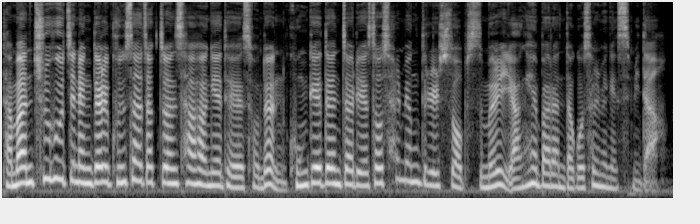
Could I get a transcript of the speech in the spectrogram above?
다만 추후 진행될 군사작전 사항에 대해서는 공개된 자리에서 설명드릴 수 없음을 양해 바란다고 설명했습니다.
